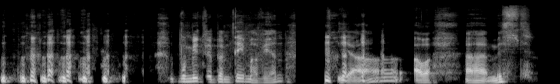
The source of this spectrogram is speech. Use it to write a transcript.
Womit wir beim Thema wären. Ja, aber äh, Mist.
